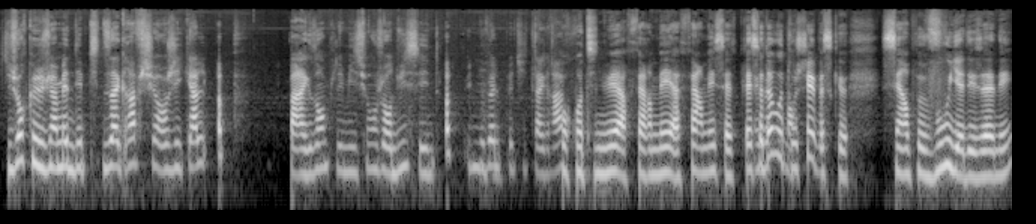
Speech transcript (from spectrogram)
je dis toujours que je viens mettre des petites agrafes chirurgicales. Hop. Par exemple, l'émission aujourd'hui, c'est une, nouvelle petite agrafe. Pour continuer à fermer, à fermer cette plaie. Ça doit vous toucher parce que c'est un peu vous il y a des années.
